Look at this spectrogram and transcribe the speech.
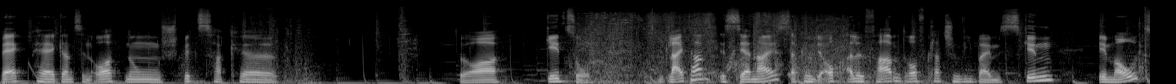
Backpack ganz in Ordnung. Spitzhacke. Ja, geht so. Ein Gleiter ist sehr nice. Da könnt ihr auch alle Farben drauf klatschen, wie beim Skin. Emote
